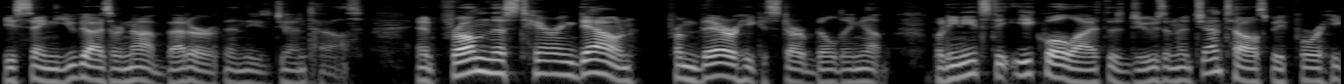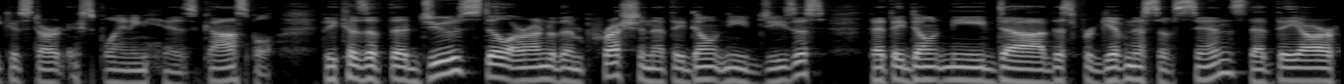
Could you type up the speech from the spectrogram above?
He's saying you guys are not better than these Gentiles. And from this tearing down, from there he could start building up. But he needs to equalize the Jews and the Gentiles before he could start explaining his gospel. Because if the Jews still are under the impression that they don't need Jesus, that they don't need uh, this forgiveness of sins, that they are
